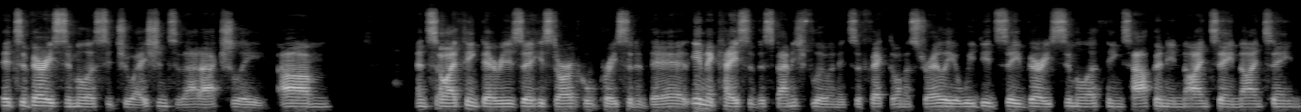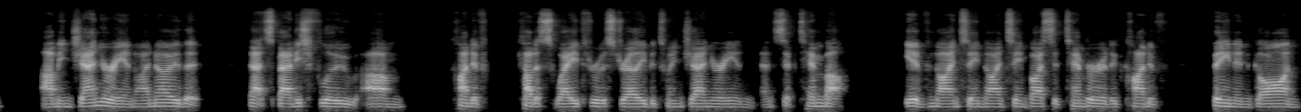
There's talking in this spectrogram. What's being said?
it's a very similar situation to that actually. Um, and so I think there is a historical precedent there. In the case of the Spanish flu and its effect on Australia, we did see very similar things happen in 1919 um, in January. And I know that that Spanish flu um, kind of cut a sway through Australia between January and, and September of 1919. By September, it had kind of been and gone.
